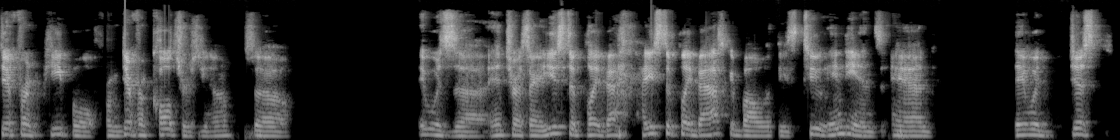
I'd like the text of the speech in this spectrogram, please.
different people from different cultures, you know. So it was uh, interesting. I used to play ba- I used to play basketball with these two Indians, and they would just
